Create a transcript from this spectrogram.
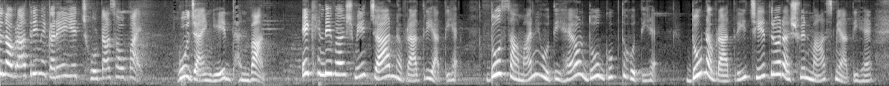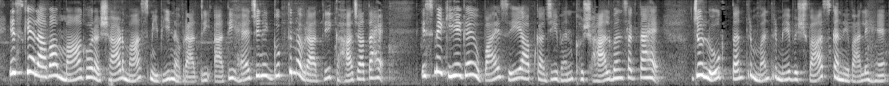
नवरात्रि में करें ये छोटा सा उपाय। हो जाएँगे धनवान। एक हिंदी वर्ष में चार नवरात्रि आती है। दो सामान्य होती है और दो गुप्त होती है। दो नवरात्रि चैत्र और अश्विन मास में आती है। इसके अलावा माघ और अषाढ़ मास में भी नवरात्रि आती है, जिन्हें गुप्त नवरात्रि कहा जाता है। इसमें किए गए उपाय से आपका जीवन खुशहाल बन सकता है। जो लोग तंत्र मंत्र में विश्वास करने वाले हैं,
